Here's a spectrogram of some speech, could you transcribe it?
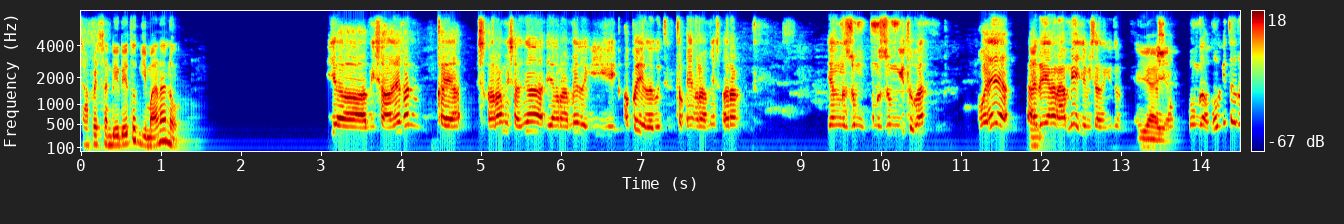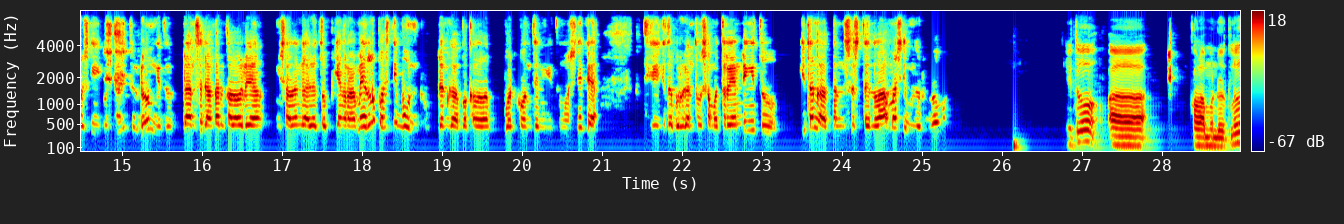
Capek sendiri itu gimana nu? Ya misalnya kan kayak sekarang misalnya yang rame lagi apa ya lagu TikTok yang rame sekarang? Yang zoom zoom gitu kan? Pokoknya ada Hmm. yang rame aja misalnya gitu. Iya iya. mau nggak mau kita harus ngikutin itu dong gitu. Dan sedangkan kalau ada yang misalnya nggak ada topik yang rame lu pasti buntu dan nggak bakal buat konten gitu. Maksudnya kayak ketika kita bergantung sama trending itu kita nggak akan sustain lama sih menurut gua itu eh kalau menurut lu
